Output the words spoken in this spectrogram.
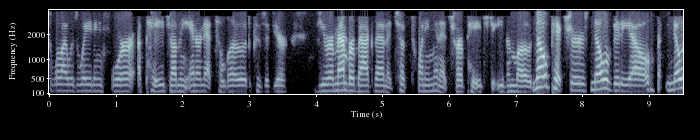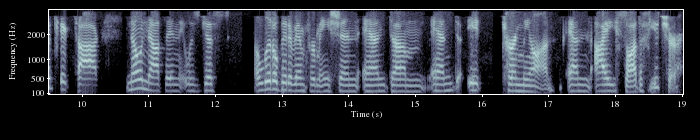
while I was waiting for a page on the internet to load because if you're if you remember back then it took 20 minutes for a page to even load. No pictures, no video, no TikTok, no nothing. It was just a little bit of information and um and it turned me on and I saw the future.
